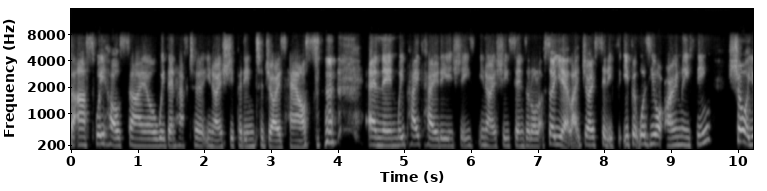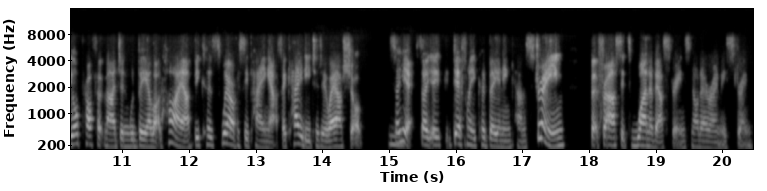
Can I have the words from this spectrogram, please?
for us, we wholesale, we then have to, you know, ship it into Joe's house. and then we pay Katie and she's, you know, she sends it all up. So yeah, like Joe said, if, if it was your only thing, sure, your profit margin would be a lot higher because we're obviously paying out for Katie to do our shop. Mm-hmm. So mm. yeah, so it definitely could be an income stream. But for us, it's one of our streams, not our only stream.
